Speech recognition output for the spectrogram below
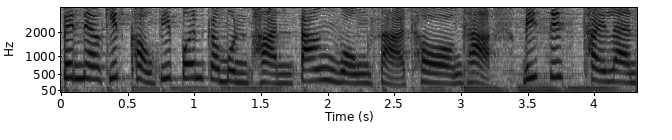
เป็นแนวคิดของพี่เปิ้ลกมลพันธ์ตั้งวงสาทองค่ะ Mrs. Thailand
